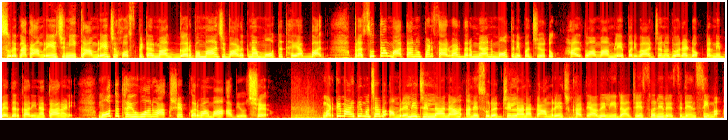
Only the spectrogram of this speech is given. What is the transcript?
સુરતના કામરેજની કામરેજ હોસ્પિટલમાં ગર્ભમાં જ બાળકના મોત થયા બાદ પ્રસૂતા માતાનું પણ સારવાર દરમિયાન મોત નિપજ્યું હતું. હાલ તો આ મામલે પરિવારજનો દ્વારા ડોક્ટરની બેદરકારીના કારણે મોત થયું હોવાનો આક્ષેપ કરવામાં આવ્યો છે. મળતી માહિતી મુજબ અમરેલી જિલ્લાના અને સુરત જિલ્લાના કામરેજ ખાતે આવેલી રાજેશ્વરી રેસિડેન્સીમાં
